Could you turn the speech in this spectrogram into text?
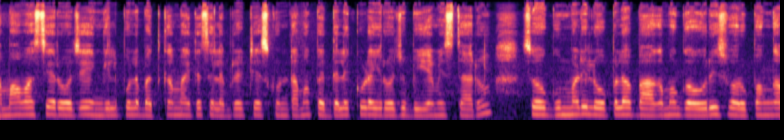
అమావాస్య రోజే ఎంగిలి పూల బతుకమ్మ అయితే సెలబ్రేట్ చేసుకుంటాము. పెద్దలకి కూడా ఈరోజు బియ్యం ఇస్తారు. సో గుమ్మడి లోపల భాగము గౌరీ స్వరూపంగా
